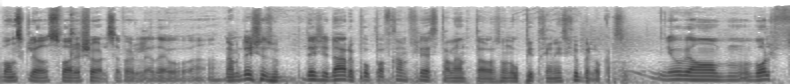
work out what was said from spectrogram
vanskelig å svare sjøl, selv, selvfølgelig. Det er jo uh, Nei, men det er, ikke så, det er ikke der det popper frem flest talenter sånn oppe i treningsgruppen deres. Jo, vi har Wolf.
